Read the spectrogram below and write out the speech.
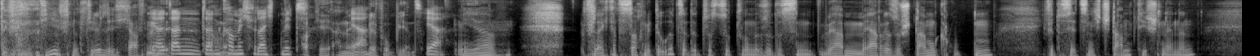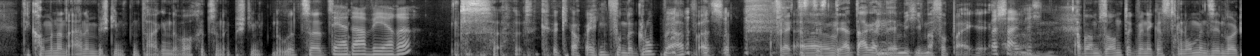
Definitiv, natürlich. ja, dann, dann komme ich vielleicht mit. Okay, Anne, ja. wir probieren es. Ja. ja. Vielleicht hat es auch mit der Uhrzeit etwas zu tun. Also das sind, wir haben mehrere so Stammgruppen. Ich würde das jetzt nicht Stammtisch nennen. Die kommen an einem bestimmten Tag in der Woche zu einer bestimmten Uhrzeit. Der da wäre? Das hängt von der Gruppe ab. Also, Vielleicht ist das ähm, der Tag, an dem ich immer vorbeigehe. Wahrscheinlich. Aber am Sonntag, wenn ihr Gastronomen sehen wollt,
